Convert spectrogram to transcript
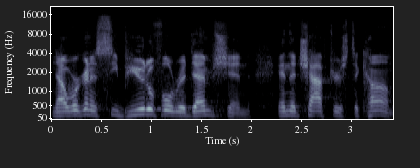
Now we're going to see beautiful redemption in the chapters to come.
